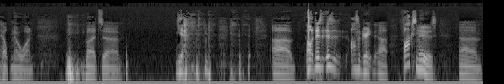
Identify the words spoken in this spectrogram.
help no one. But uh, yeah. uh, oh, this, this is also great. Fox News. Um,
